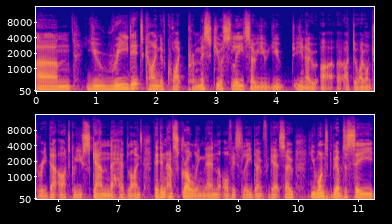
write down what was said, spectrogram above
Um, you read it kind of quite promiscuously. So you you you know, uh, uh, do I want to read that article? You scan the headlines. They didn't have scrolling then, obviously. Don't forget. So you wanted to be able to see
